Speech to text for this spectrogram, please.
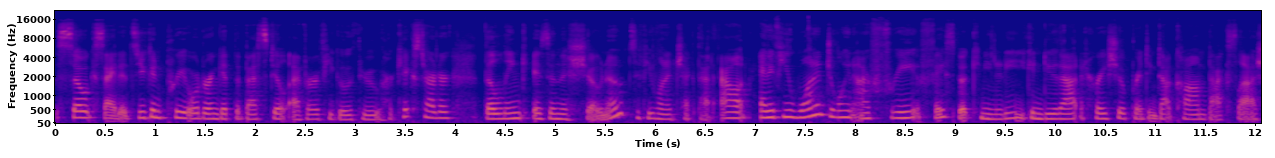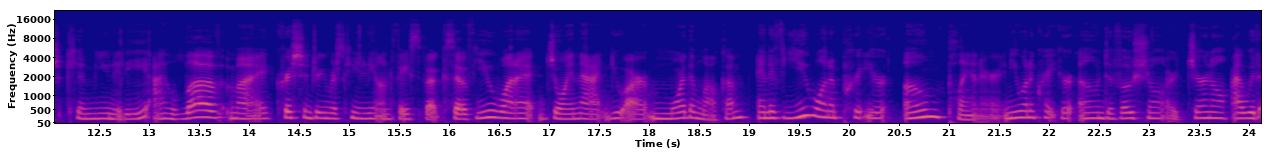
so excited. So you can pre order and get the best deal ever if you go through her Kickstarter. The link is in the show notes if you want to check that out. And if you want to join our free Facebook community, you can do that at horacioprinting.com backslash community. I love my Christian Dreamers community on Facebook. So if you want to join that, you are more than welcome. And if you want to print your own planner and you want to create your own devotional or journal, I would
